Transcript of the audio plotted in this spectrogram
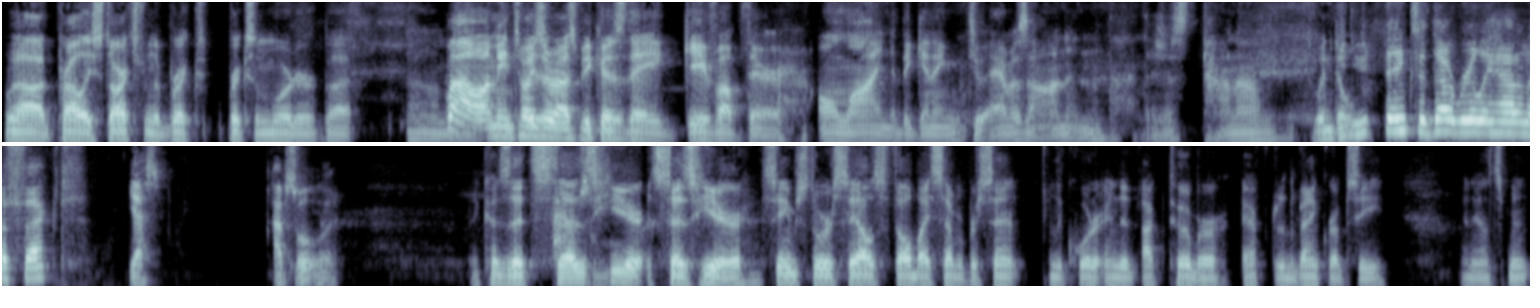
Well, it probably starts from the bricks, bricks and mortar, but um, well, I mean, Toys R Us because they gave up their online in the beginning to Amazon, and they just kind of dwindled. Do you think that that really had an effect? Yes, absolutely because it says Absolutely. here it says here same store sales fell by 7% in the quarter ended october after the bankruptcy announcement.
